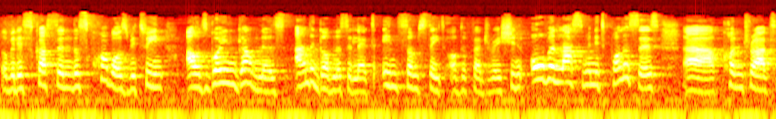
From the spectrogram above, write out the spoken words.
we'll be discussing the squabbles between outgoing governors and the governors-elect in some states of the Federation over last-minute policies, uh, contracts,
